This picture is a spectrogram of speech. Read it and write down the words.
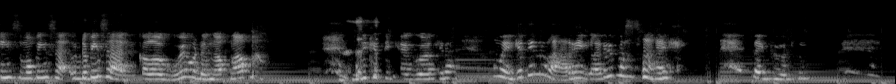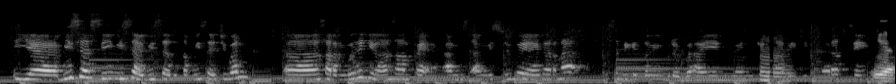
ping semua pingsan, udah pingsan. Kalau gue udah ngap-ngap. Jadi ketika gue kira, oh my god ini lari, lari pas naik naik gunung. Iya bisa sih, bisa bisa tetap bisa. Cuman eh, saran gue sih jangan sampai ambis-ambis juga ya karena sedikit lebih berbahaya dibandingkan Hmm. lari di darat sih. Iya.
